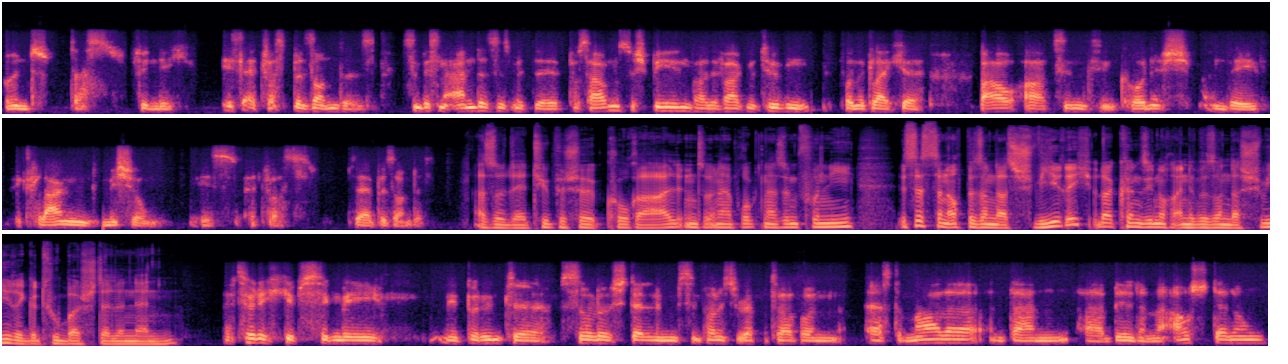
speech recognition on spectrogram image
Und das finde ich ist etwas Besonderes. Es ist ein bisschen anders, ist mit der Posaune zu spielen, weil die Wagner-Tuben von der gleichen Bauart sind, synchronisch und die Klangmischung ist etwas sehr Besonderes also der typische Choral in so einer Bruckner Symphonie. Ist es dann auch besonders schwierig oder können Sie noch eine besonders schwierige Tuba-Stelle nennen? Natürlich gibt es irgendwie die berühmte Solostellen im symphonischen Repertoire von Erster Maler und dann äh, bildende Ausstellung.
